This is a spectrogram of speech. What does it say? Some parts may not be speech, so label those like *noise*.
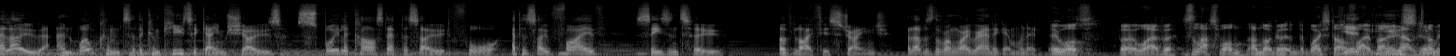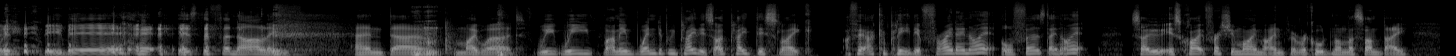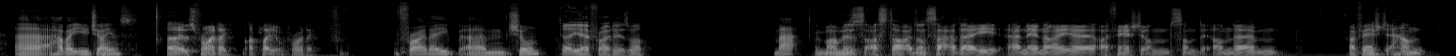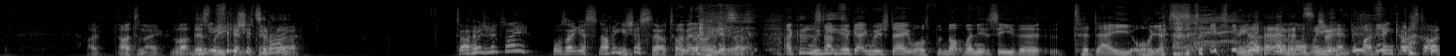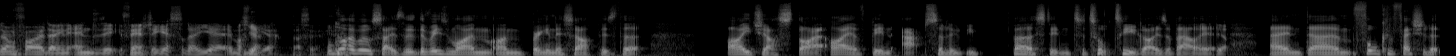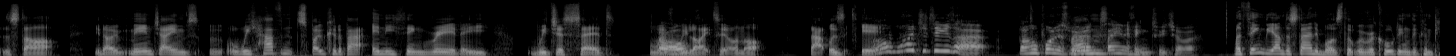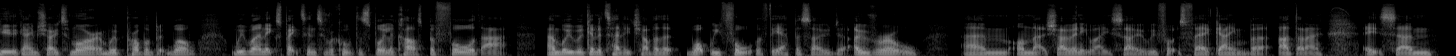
Hello, and welcome to the Computer Game Show's spoilercast episode for episode 5, season 2 of Life is Strange. But that was the wrong way round again, wasn't it? It was, but whatever. It's the last one. I'm not going to. Why start a fight about it now? Do you know what I mean? *laughs* it's the finale. And um, my word, we, we, I mean, when did we play this? I played this like, I think I completed it Friday night or Thursday night. So it's quite fresh in my mind. We're recording on the Sunday. Uh, how about you, James? Uh, it was Friday. I played it on Friday. Friday, um, Sean, Uh, yeah, Friday as well. Mat. Mine was I started on Saturday and then I uh, I finished it on Sunday. On um, I finished it on I I don't know. Like this Didn't you weekend finish it's it a today? Blur. Did I finish it today? What was that? Yes, I think it's yesterday. I told I mean, you. I oh, finished yes, it. I can understand neither- forgetting which day it was, but not when it's either today or *laughs* yesterday. It's been a, been a *laughs* long That's true. weekend. I think I started on Friday and ended it, finished it yesterday. Yeah, it must Yeah. be. Yeah, that's it. Well, what I will say is that the reason why I'm I'm bringing this up is that I just I, I have been absolutely bursting to talk to you guys about it. Yeah. And um, full confession at the start, you know, me and James, we haven't spoken about anything really. We just said whether Oh. we liked it or not. That was it. Oh, why'd you do that? The whole point is we Um, wouldn't say anything to each other. I think the understanding was that we're recording the computer game show tomorrow, and we're probably well, we weren't expecting to record the spoiler cast before that, and we were going to tell each other that what we thought of the episode overall um, on that show anyway. So we thought it was fair game, but I don't know. It's um,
